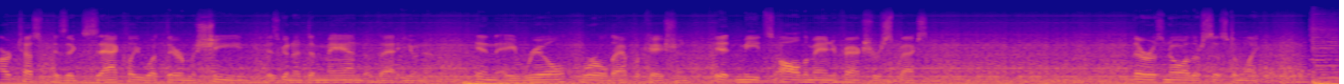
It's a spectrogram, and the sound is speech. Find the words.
Our test is exactly what their machine is going to demand of that unit. In a real world application, it meets all the manufacturer's specs. There is no other system like it.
